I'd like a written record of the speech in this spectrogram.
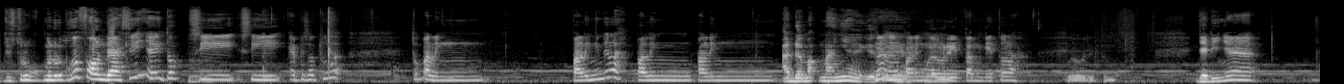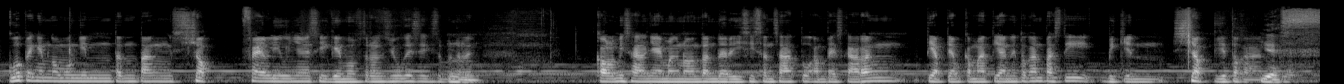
justru menurut gua fondasinya itu si si episode 2 itu paling paling inilah paling paling Ada maknanya gitu nah ya. paling well written gitulah Well written. jadinya gue pengen ngomongin tentang shock value-nya si Game of Thrones juga sih sebenarnya kalau misalnya emang nonton dari season 1 sampai sekarang tiap-tiap kematian itu kan pasti bikin shock gitu kan Yes.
